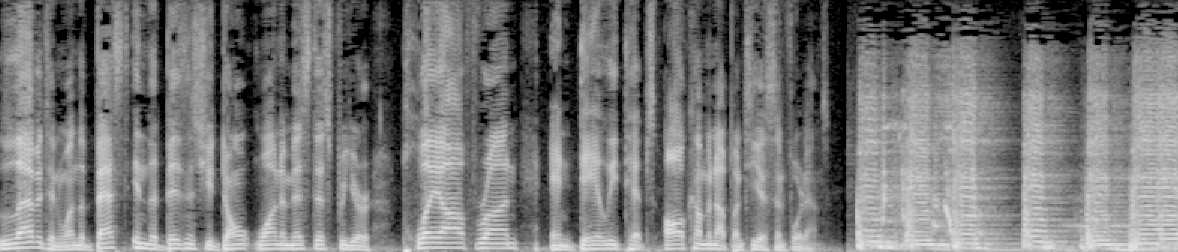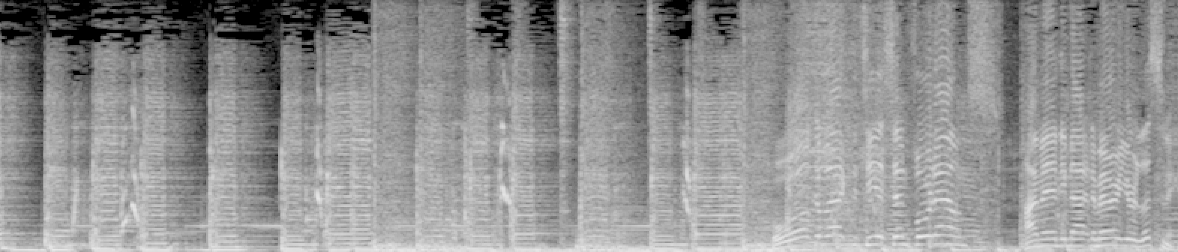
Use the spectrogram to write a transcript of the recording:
Levitan, one of the best in the business. You don't want to miss this for your playoff run and daily tips. All coming up on TSN Four Downs. Welcome back to TSN Four Downs. I'm Andy McNamara. You're listening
